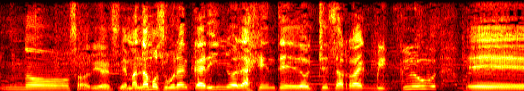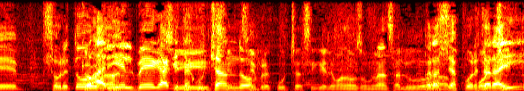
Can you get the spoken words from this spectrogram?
No sabría decir. Le mandamos un gran cariño a la gente de Dolceza Rugby Club, eh, sobre todo a Ariel Vega que está escuchando. siempre escucha, así que le mandamos un gran saludo. Gracias por estar ahí.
